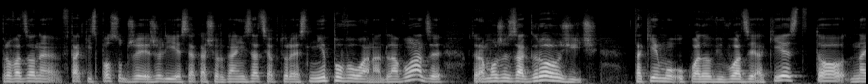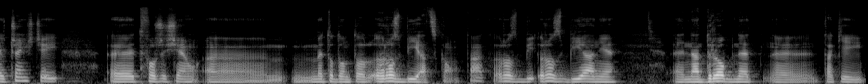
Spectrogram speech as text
prowadzone w taki sposób, że jeżeli jest jakaś organizacja, która jest niepowołana dla władzy, która może zagrozić takiemu układowi władzy, jaki jest, to najczęściej e, tworzy się e, metodą to rozbijacką, tak? Rozbi rozbijanie e, na drobne takiej,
